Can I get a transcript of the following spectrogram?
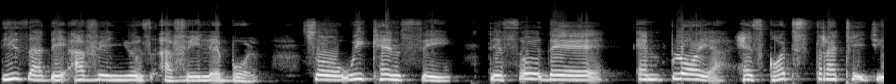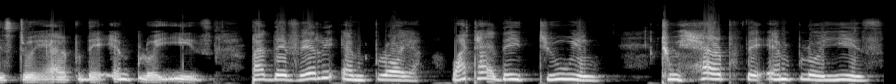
these are the avenues available. So we can say the, so the employer has got strategies to help the employees, but the very employer, what are they doing to help the employees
